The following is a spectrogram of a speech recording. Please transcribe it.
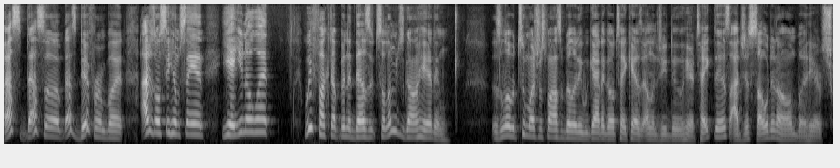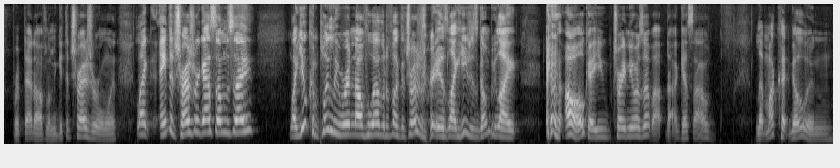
That's that's uh that's different, but I just don't see him saying, yeah, you know what, we fucked up in the desert, so let me just go ahead and there's a little bit too much responsibility. We got to go take care of LNG dude here. Take this. I just sold it on, but here, rip that off. Let me get the treasurer one. Like, ain't the treasurer got something to say? Like, you completely written off whoever the fuck the treasurer is. Like, he's just gonna be like, oh, okay, you trading yours up. I, I, guess I'll let my cut go and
